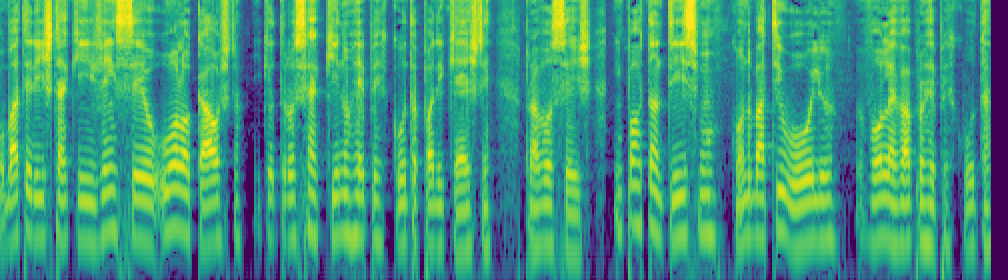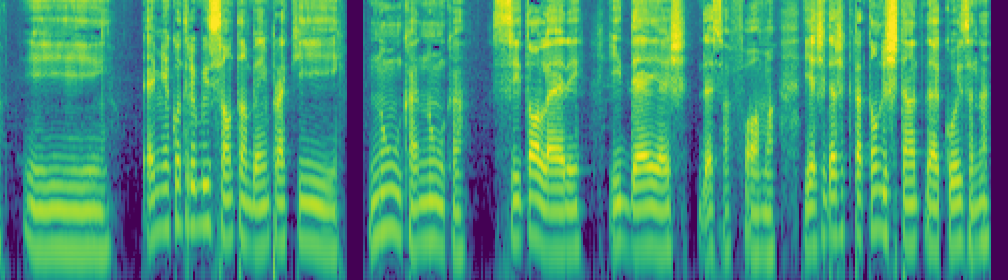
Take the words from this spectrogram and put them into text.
o baterista que venceu o Holocausto e que eu trouxe aqui no Repercuta Podcast para vocês. Importantíssimo, quando bati o olho, vou levar para o Repercuta e é minha contribuição também para que nunca, nunca se tolere ideias dessa forma. E a gente acha que está tão distante da coisa, né?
